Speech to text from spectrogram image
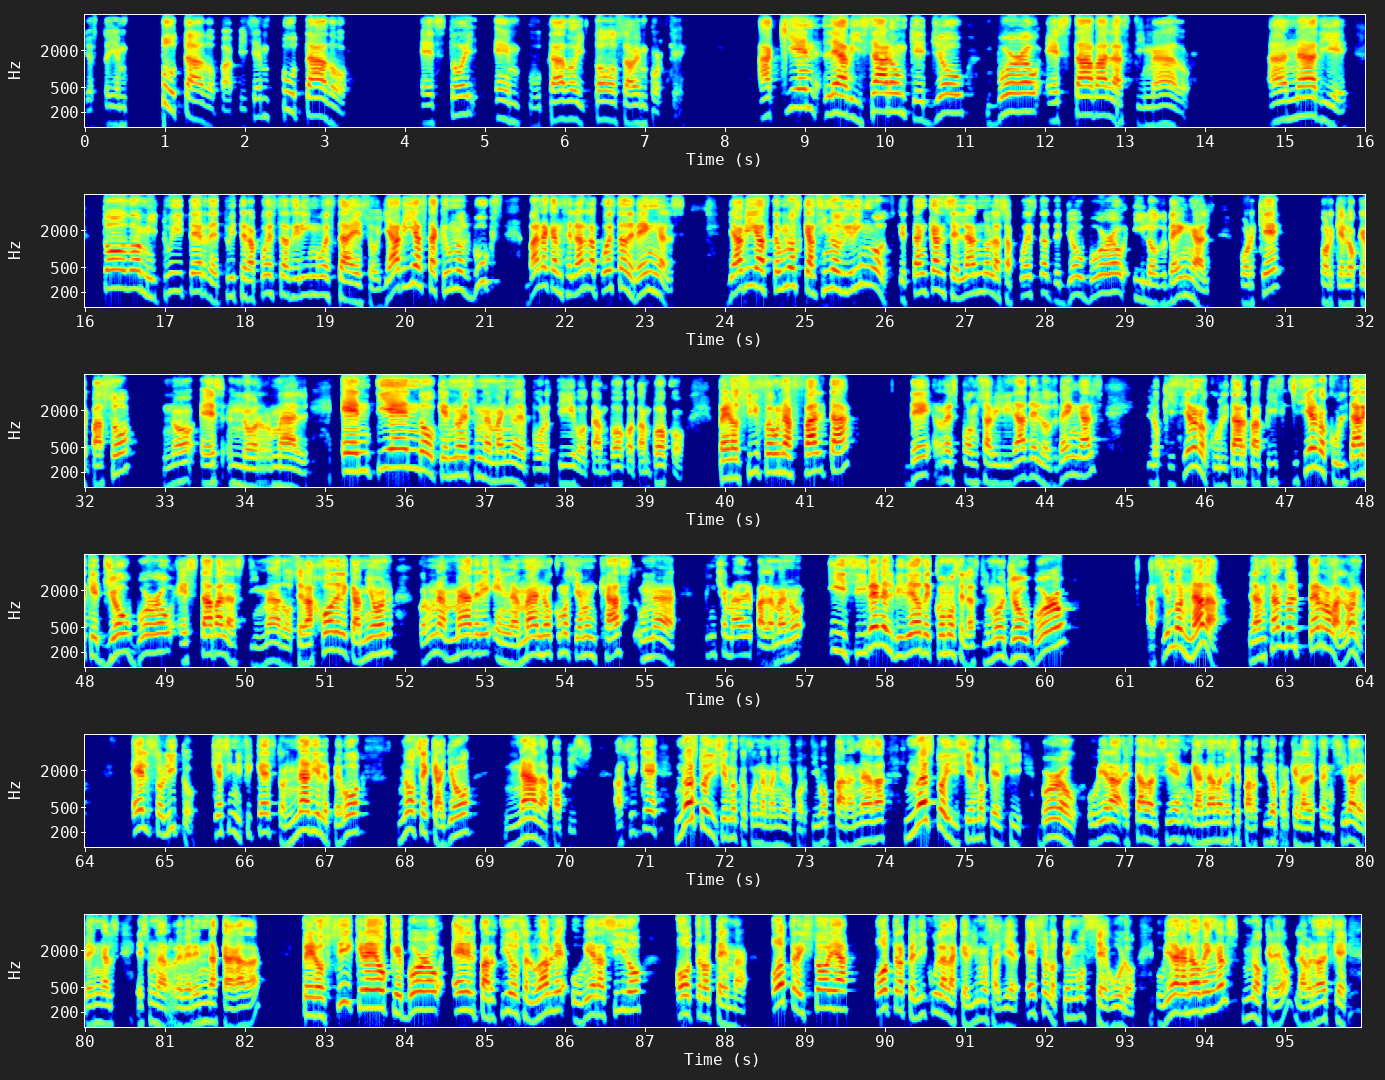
Yo estoy emputado, papis, emputado. Estoy emputado y todos saben por qué. ¿A quién le avisaron que Joe Burrow estaba lastimado? A nadie. Todo mi Twitter de Twitter Apuestas Gringo está eso. Ya vi hasta que unos books van a cancelar la apuesta de Bengals. Ya vi hasta unos casinos gringos que están cancelando las apuestas de Joe Burrow y los Bengals. ¿Por qué? Porque lo que pasó no es normal. Entiendo que no es un amaño deportivo, tampoco, tampoco, pero sí fue una falta de responsabilidad de los Bengals. Lo quisieron ocultar, papis. Quisieron ocultar que Joe Burrow estaba lastimado. Se bajó del camión con una madre en la mano, ¿cómo se llama un cast? Una pinche madre para la mano. Y si ven el video de cómo se lastimó Joe Burrow, haciendo nada, lanzando el perro balón, él solito. ¿Qué significa esto? Nadie le pegó, no se cayó, nada, papis. Así que no estoy diciendo que fue un amaño deportivo para nada. No estoy diciendo que si Burrow hubiera estado al 100 ganaban ese partido porque la defensiva de Bengals es una reverenda cagada. Pero sí creo que Burrow en el partido saludable hubiera sido otro tema, otra historia, otra película la que vimos ayer. Eso lo tengo seguro. ¿Hubiera ganado Bengals? No creo. La verdad es que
